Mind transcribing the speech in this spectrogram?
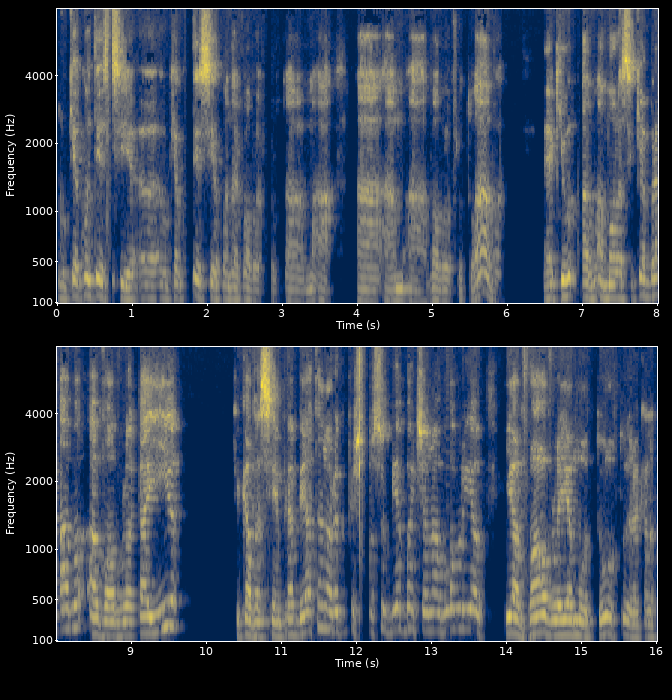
o que acontecia, ah, o que acontecia quando a válvula, a, a, a, a válvula flutuava é que a, a mola se quebrava, a válvula caía, ficava sempre aberta, na hora que o pistão subia, batia na válvula e a, e a válvula e a motor, tudo aquelas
